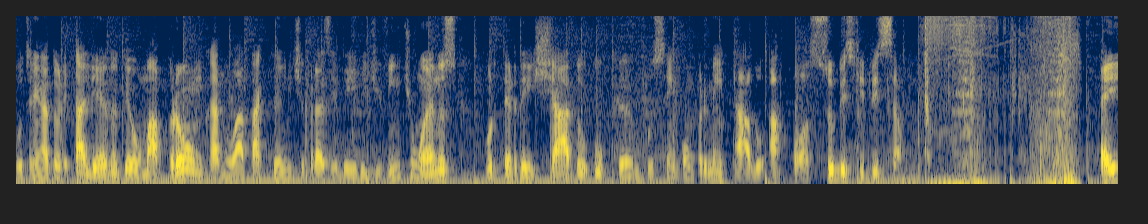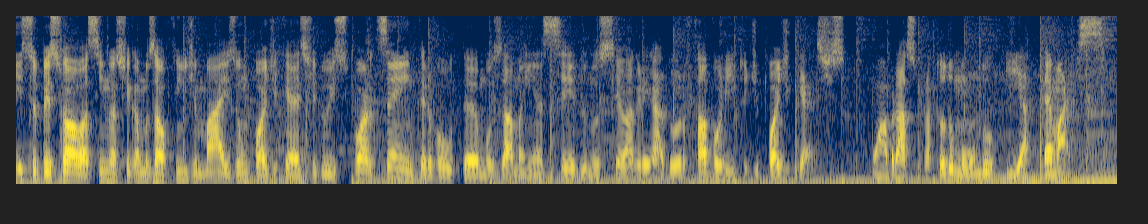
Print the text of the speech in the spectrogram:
O treinador italiano deu uma bronca no atacante brasileiro de 21 anos por ter deixado o campo sem cumprimentá-lo após substituição. É isso, pessoal. Assim nós chegamos ao fim de mais um podcast do Sport Center. Voltamos amanhã cedo no seu agregador favorito de podcasts. Um abraço para todo mundo e até mais.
